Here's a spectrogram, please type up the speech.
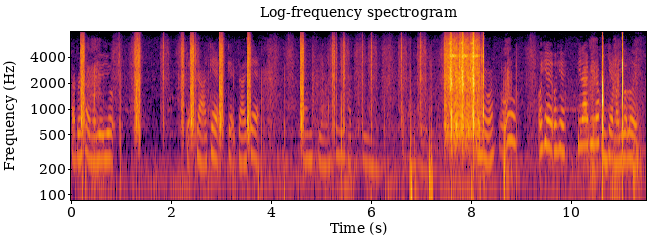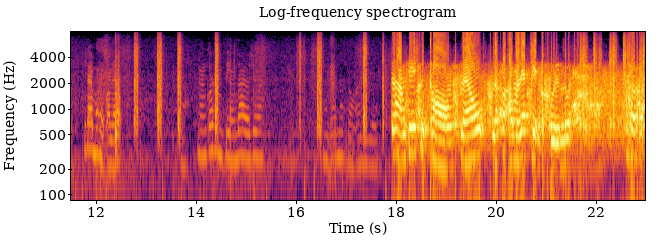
ตัดเป็นไข่มาเยอะๆ แกะจ๋าแกะแกะจ๋าแกะทำเสียงที่ทับทิ มยังไงวะโอ้โอเคโอเค พี่ได้พี่ได้ขนแกะมาเยอะเลย พี่ได้มาหกอันแล้วงั้นก็ทำเตียงได้แล้วใช่ไหมหนูได้มาสองอันเลยจะทำที่ขุดทองแล้วแล้วก็เอามาแลกเปลี่ยนกับปืนด้วย เออเลย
